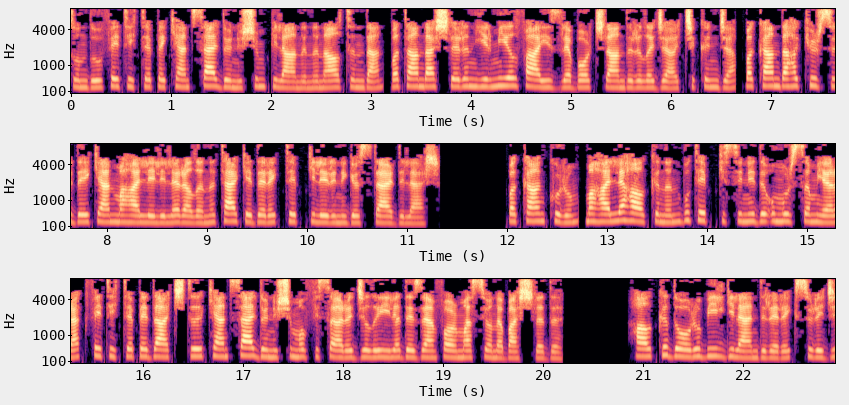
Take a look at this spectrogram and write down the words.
sunduğu Fethiyetepe kentsel dönüşüm planının altından, vatandaşların 20 yıl faizle borçlandırılacağı çıkınca, bakan daha kürsüdeyken mahalleliler alanı terk ederek tepkilerini gösterdiler. Bakan kurum, mahalle halkının bu tepkisini de umursamayarak Fethiyetepe'de açtığı kentsel dönüşüm ofisi aracılığıyla dezenformasyona başladı. Halkı doğru bilgilendirerek süreci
